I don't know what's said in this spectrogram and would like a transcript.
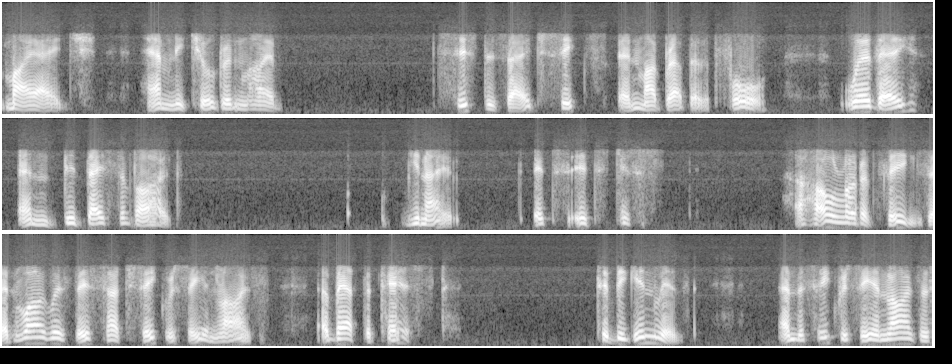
my age, how many children my sister's age, six, and my brother, four, were they, and did they survive? You know, it's it's just a whole lot of things. And why was there such secrecy and lies about the test to begin with? And the secrecy and lies are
